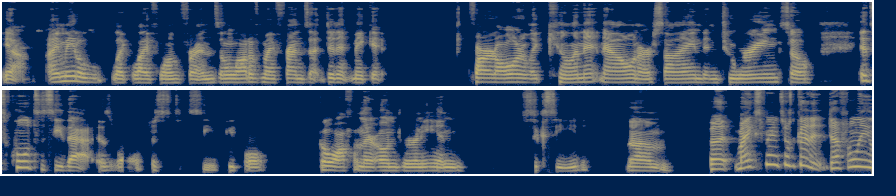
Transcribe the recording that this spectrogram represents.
yeah, I made a, like lifelong friends, and a lot of my friends that didn't make it far at all are like killing it now and are signed and touring. So it's cool to see that as well, just to see people go off on their own journey and succeed. Um, but my experience was good. It definitely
